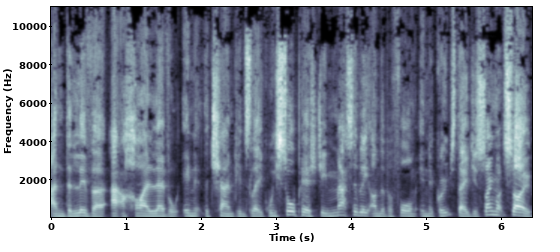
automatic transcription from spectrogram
and deliver at a high level in the Champions League. We saw PSG massively underperform in the group stages, so much so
